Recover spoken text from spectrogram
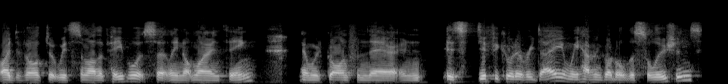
I developed it with some other people. It's certainly not my own thing. And we've gone from there. And it's difficult every day, and we haven't got all the solutions.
